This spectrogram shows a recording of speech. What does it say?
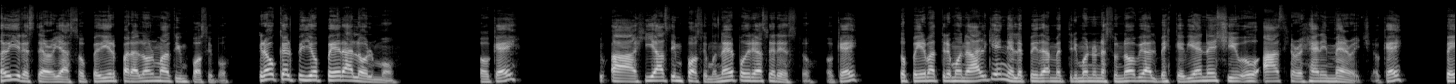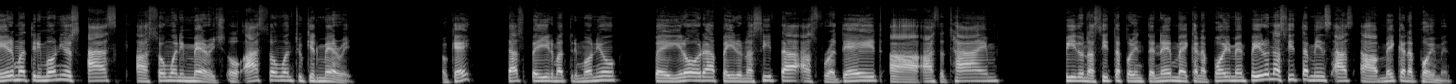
Pedir is there. So pedir para el olmo is impossible. Creo que él pidió pera al olmo. Okay. Uh, he asked impossible. Nadie podría hacer esto. Okay. So pedir matrimonio a alguien, él le pide matrimonio a su novia el mes que viene. She will ask her hand in marriage. Okay. Pedir matrimonio is ask someone in marriage or ask someone to get married. Okay. That's pedir matrimonio. Pedir hora, pedir una cita, ask for a date, uh, ask the time, pide una cita por internet, make an appointment. Pedir una cita means ask, uh, make an appointment.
